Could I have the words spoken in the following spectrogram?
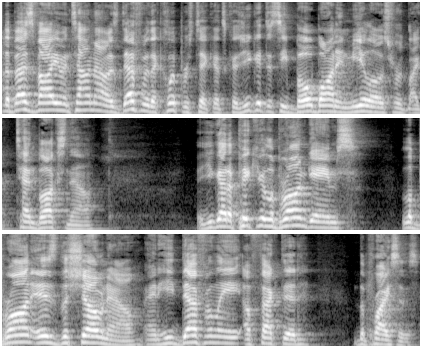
the best value in town now is definitely the Clippers tickets because you get to see Boban and Milos for like 10 bucks now. You got to pick your LeBron games. LeBron is the show now, and he definitely affected the prices.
